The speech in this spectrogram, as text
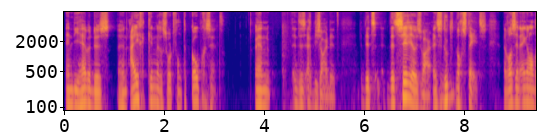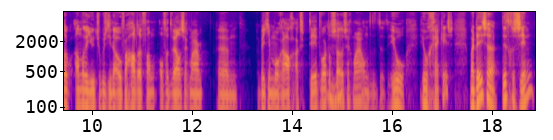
En die hebben dus hun eigen kinderen soort van te koop gezet. En het is echt bizar dit. Dit is, dit is serieus waar. En ze doet het nog steeds. Er was in Engeland ook andere YouTubers die daarover hadden van of het wel zeg maar ehm, een beetje moraal geaccepteerd wordt of zo, zeg maar. Omdat het heel, heel gek is. Maar deze, dit gezin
